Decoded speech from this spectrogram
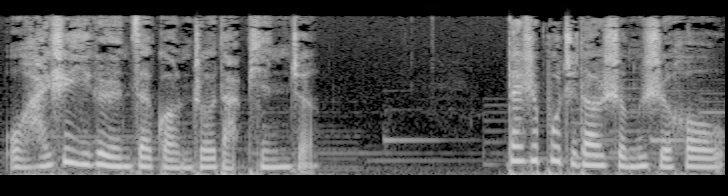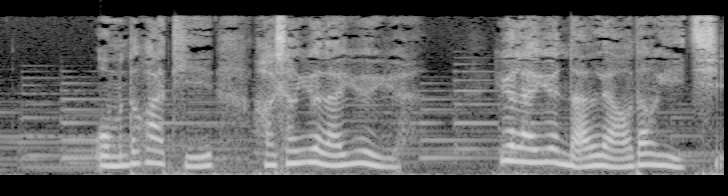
我还是一个人在广州打拼着，但是不知道什么时候，我们的话题好像越来越远，越来越难聊到一起。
